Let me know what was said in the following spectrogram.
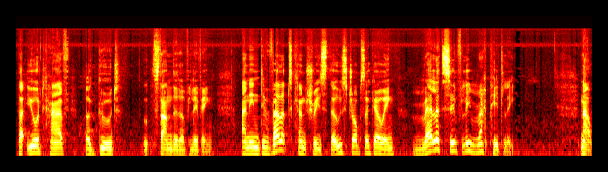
that you'd have a good standard of living. And in developed countries, those jobs are going relatively rapidly. Now,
